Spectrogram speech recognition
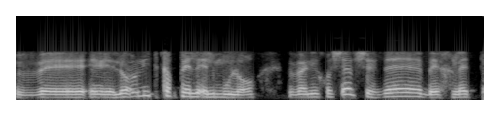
ולא נתקפל אל מולו, ואני חושב שזה בהחלט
